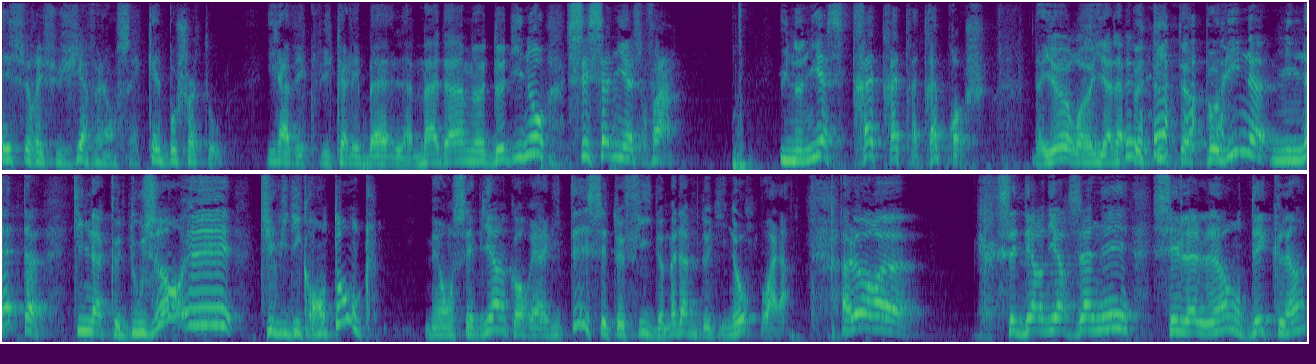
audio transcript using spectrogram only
et se réfugie à Valençay. Quel beau château. Il a avec lui qu'elle est belle, Madame de Dino. C'est sa nièce, enfin, une nièce très, très, très, très proche. D'ailleurs, euh, il y a la petite Pauline Minette qui n'a que 12 ans et qui lui dit grand-oncle. Mais on sait bien qu'en réalité, cette fille de Madame de Dino, voilà. Alors, euh, ces dernières années, c'est le lent déclin,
